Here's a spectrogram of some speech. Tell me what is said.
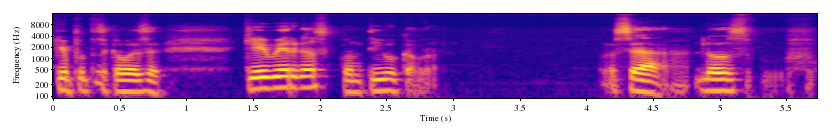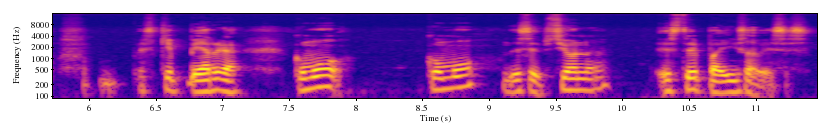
qué putas acabo de hacer. Qué vergas contigo, cabrón. O sea, los es que verga, cómo cómo decepciona este país a veces.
